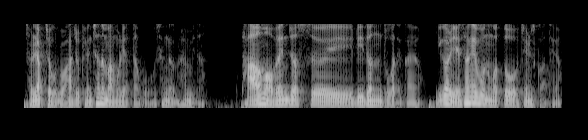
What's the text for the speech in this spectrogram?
전략적으로 아주 괜찮은 마무리였다고 생각을 합니다. 다음 어벤져스의 리더는 누가 될까요? 이걸 예상해 보는 것도 재밌을 것 같아요.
